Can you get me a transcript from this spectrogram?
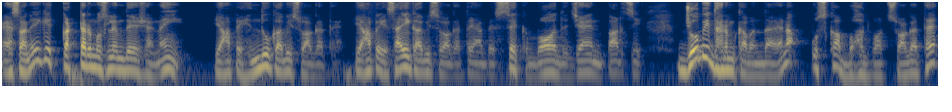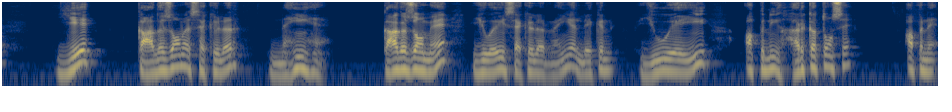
ऐसा नहीं कि कट्टर मुस्लिम देश है नहीं। यहाँ पे हिंदू का भी स्वागत है, यहाँ पे ईसाई का भी स्वागत है, यहाँ पे सिख, बौद्ध, जैन, पारसी, जो भी धर्म का बंदा है ना, उसका बहुत बहुत स्वागत है। ये कागजों में सेक्युलर नहीं है। कागजों में यूएई सेक्युलर नहीं है, लेकिन यूएई अपनी हरकतों से, अपने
